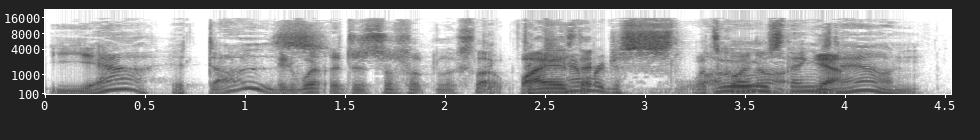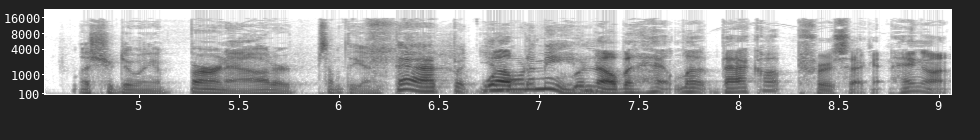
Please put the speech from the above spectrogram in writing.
Yeah, it does. It will. It just looks look slow. the Why is camera that? just slows What's going on? things Yeah. down. Unless you're doing a burnout or something like that, but you well, know what I mean. Well, no, but ha- let, back up for a second. Hang on.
